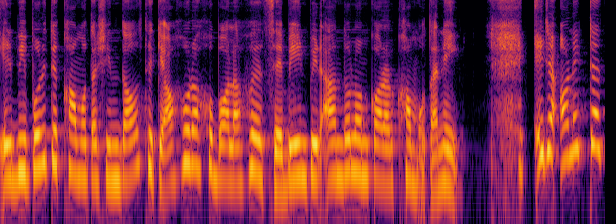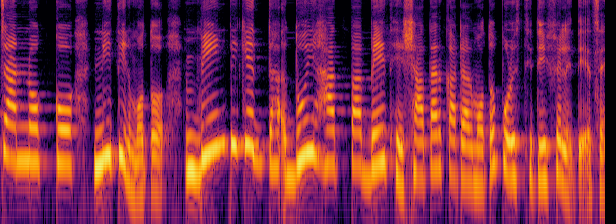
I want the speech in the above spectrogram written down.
এর বিপরীতে ক্ষমতাসীন দল থেকে অহরহ বলা হয়েছে, বিএনপির আন্দোলন করার ক্ষমতা নেই। এটা অনেকটা চাণক্য নীতির মতো। বিএনপিকে দুই হাত পা বেঁধে সাঁতার কাটার মতো পরিস্থিতি ফেলে দিয়েছে।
